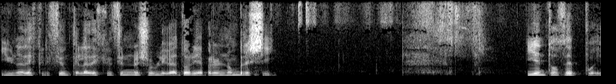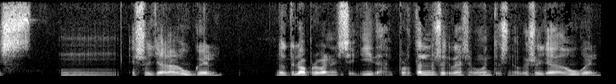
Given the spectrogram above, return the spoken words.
y una descripción, que la descripción no es obligatoria, pero el nombre sí. Y entonces, pues, mm, eso llega a Google, no te lo aprueban enseguida, el portal no se crea en ese momento, sino que eso llega a Google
